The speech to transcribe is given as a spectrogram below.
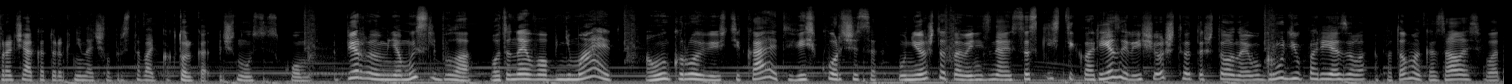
врача, который к ней начал приставать, как только очнулась из комы. Первая у меня мысль была, вот она его обнимает, а он кровью истекает и весь корчится. У нее что там, я не знаю, соски стеклореза или еще что-то, что она его грудью порезала. А потом оказалось, вот,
